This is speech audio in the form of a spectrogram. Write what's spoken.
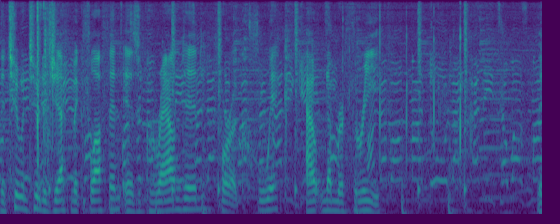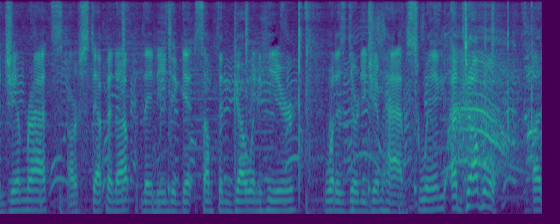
The 2 and 2 to Jeff McFluffin is grounded for a quick out number 3. The Gym Rats are stepping up. They need to get something going here. What does Dirty Jim have? Swing, a double, a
